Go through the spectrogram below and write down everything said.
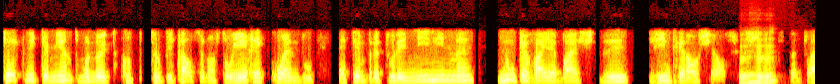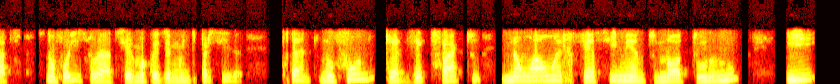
Tecnicamente, uma noite tropical, se eu não estou em erro, é quando a temperatura mínima nunca vai abaixo de 20 graus Celsius. Uhum. Portanto, se não for isso, há de ser uma coisa muito parecida. Portanto, no fundo, quer dizer que, de facto, não há um arrefecimento noturno e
